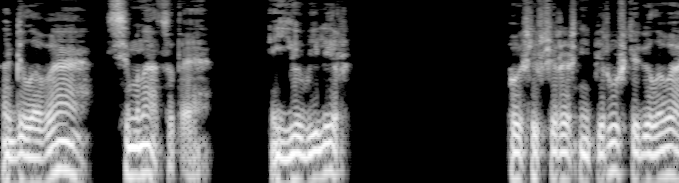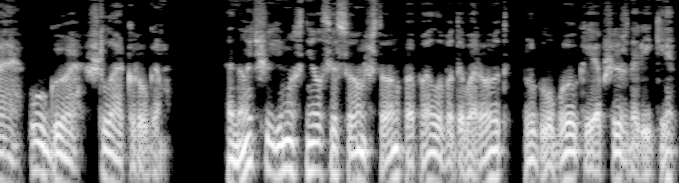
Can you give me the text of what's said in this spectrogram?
Глава 17. Ювелир. После вчерашней пирушки голова Уго шла кругом. Ночью ему снился сон, что он попал в водоворот в глубокой обширной реке,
